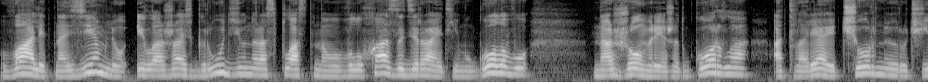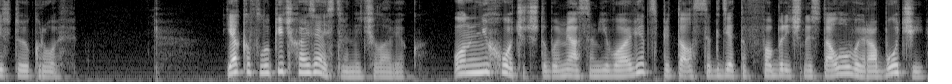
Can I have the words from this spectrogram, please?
валит на землю и, ложась грудью на распластанного волуха, задирает ему голову, ножом режет горло, отворяет черную ручистую кровь. Яков Лукич хозяйственный человек. Он не хочет, чтобы мясом его овец питался где-то в фабричной столовой рабочий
